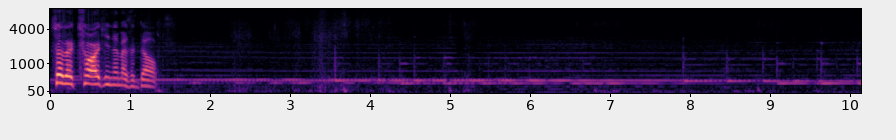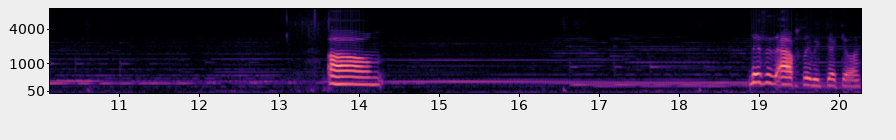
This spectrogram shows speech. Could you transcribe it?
So they're charging them as adults. Um, this is absolutely ridiculous.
